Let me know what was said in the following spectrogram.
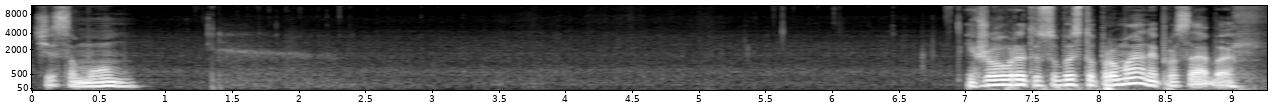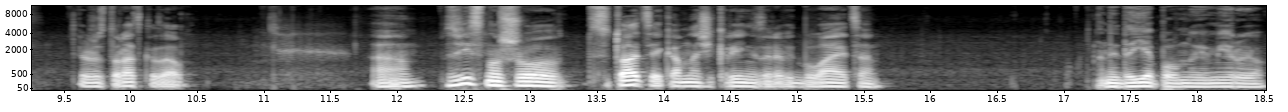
Чи самому? Якщо говорити особисто про мене, про себе, я вже сто раз сказав. Звісно, що ситуація, яка в нашій країні зараз відбувається, не дає повною мірою.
